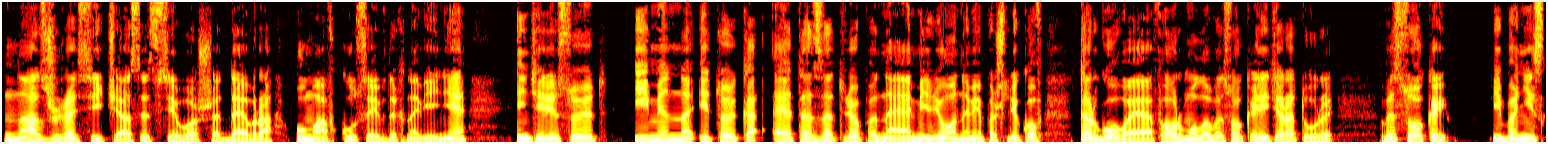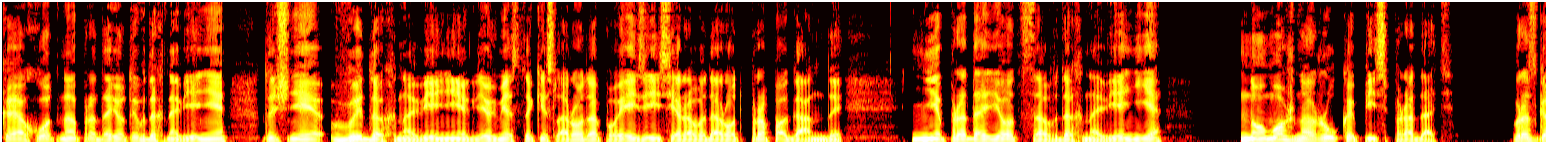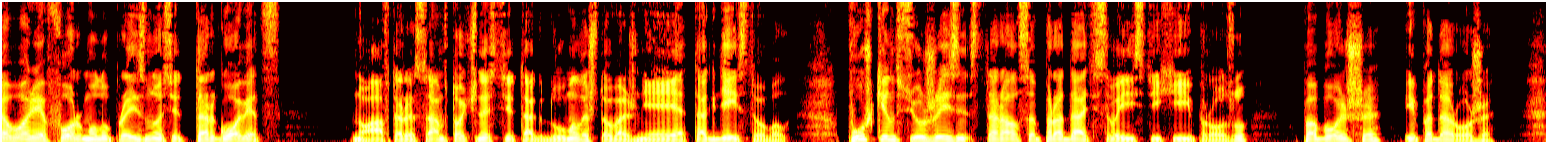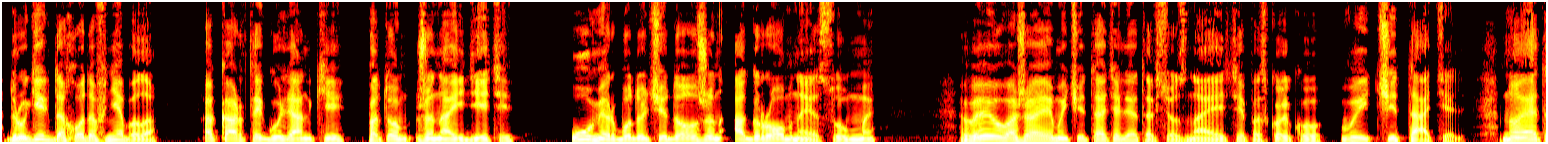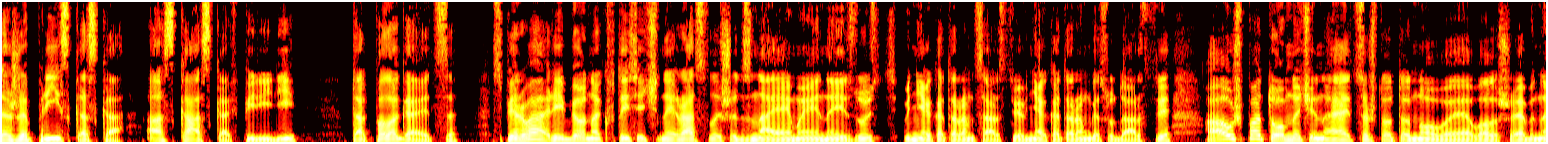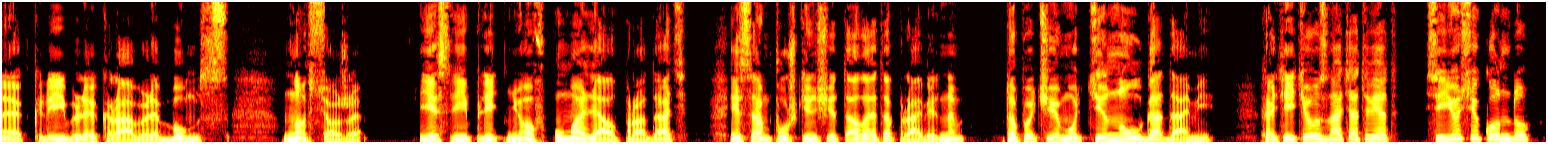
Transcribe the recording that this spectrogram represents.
Нас же сейчас из всего шедевра ума, вкуса и вдохновения интересует именно и только эта затрепанная миллионами пошляков торговая формула высокой литературы. Высокой, ибо низкая охотно продает и вдохновение, точнее, выдохновение, где вместо кислорода поэзии сероводород пропаганды. Не продается вдохновение, но можно рукопись продать. В разговоре формулу произносит торговец, но автор и сам в точности так думал и, что важнее, так действовал. Пушкин всю жизнь старался продать свои стихи и прозу побольше и подороже. Других доходов не было, а карты, гулянки, потом жена и дети. Умер, будучи должен огромные суммы. Вы, уважаемый читатель, это все знаете, поскольку вы читатель. Но это же присказка, а сказка впереди. Так полагается. Сперва ребенок в тысячный раз слышит знаемое наизусть в некотором царстве, в некотором государстве, а уж потом начинается что-то новое, волшебное, крибле, крабле, бумс. Но все же, если и Плетнев умолял продать, и сам Пушкин считал это правильным, то почему тянул годами? Хотите узнать ответ? Сию секунду –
